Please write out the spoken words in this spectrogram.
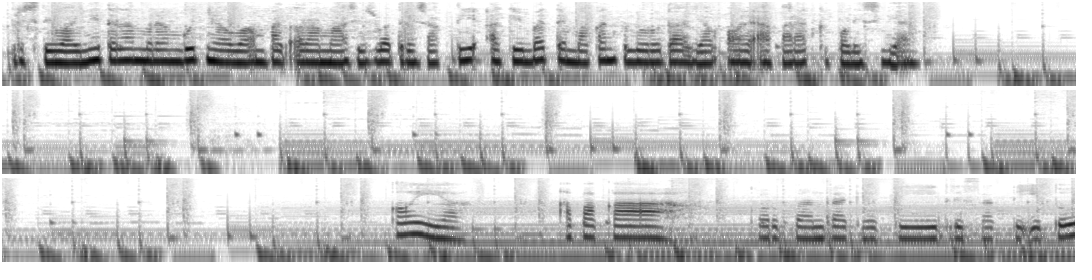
Peristiwa ini telah merenggut nyawa empat orang mahasiswa Trisakti akibat tembakan peluru tajam oleh aparat kepolisian. Oh iya, apakah korban tragedi Trisakti itu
